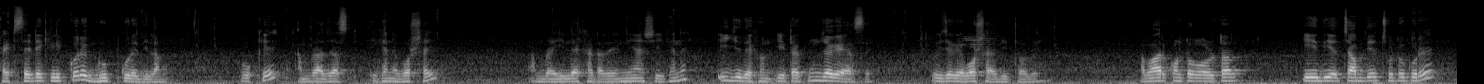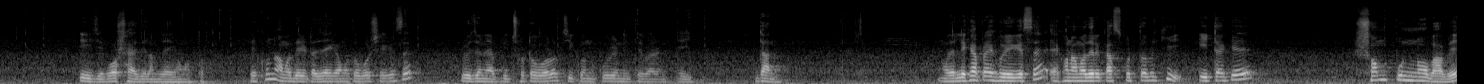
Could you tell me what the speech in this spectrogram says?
রাইট সাইডে ক্লিক করে গ্রুপ করে দিলাম। ওকে, আমরা জাস্ট এখানে বসাই। আমরা এই লেখাটা নিয়ে আসি এখানে। এই যে দেখুন, এটা কোন জায়গায় আছে? ওই জায়গায় বসায় দিতে হবে। আবার কন্ট্রোল অল্টার এ দিয়ে চাপ দিয়ে ছোট করে এই যে বসায় দিলাম জায়গা মতো। দেখুন আমাদের এটা জায়গা মতো বসে গেছে। প্রয়োজনে আপনি ছোট, বড় চিকন করে নিতে পারেন। এই ডান আমাদের লেখা প্রায় হয়ে গেছে। এখন আমাদের কাজ করতে হবে কি? এটাকে সম্পূর্ণভাবে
